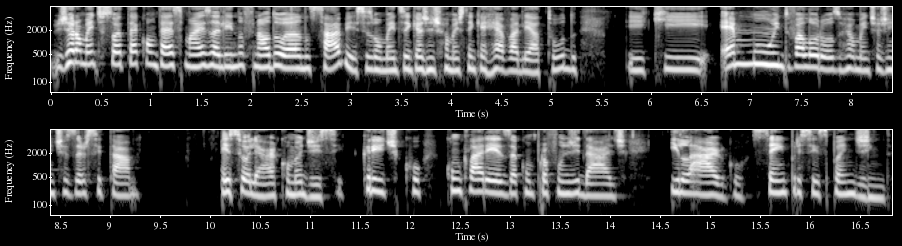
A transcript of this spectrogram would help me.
Geralmente isso até acontece mais ali no final do ano, sabe? Esses momentos em que a gente realmente tem que reavaliar tudo e que é muito valoroso realmente a gente exercitar esse olhar, como eu disse, crítico, com clareza, com profundidade e largo, sempre se expandindo.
